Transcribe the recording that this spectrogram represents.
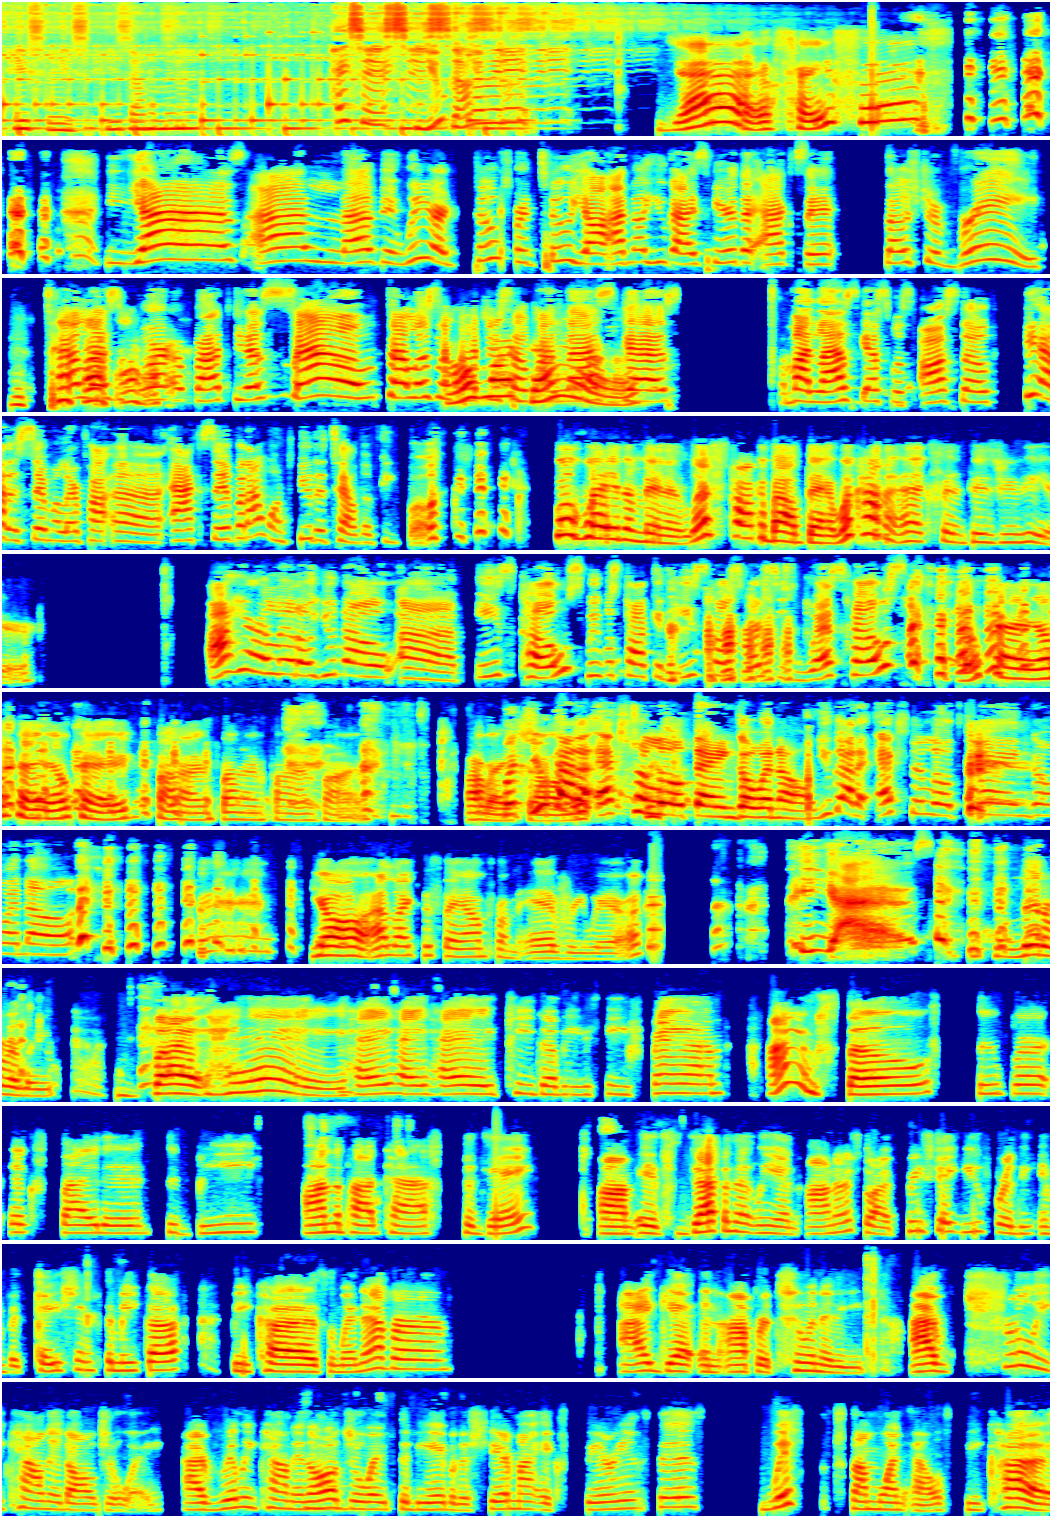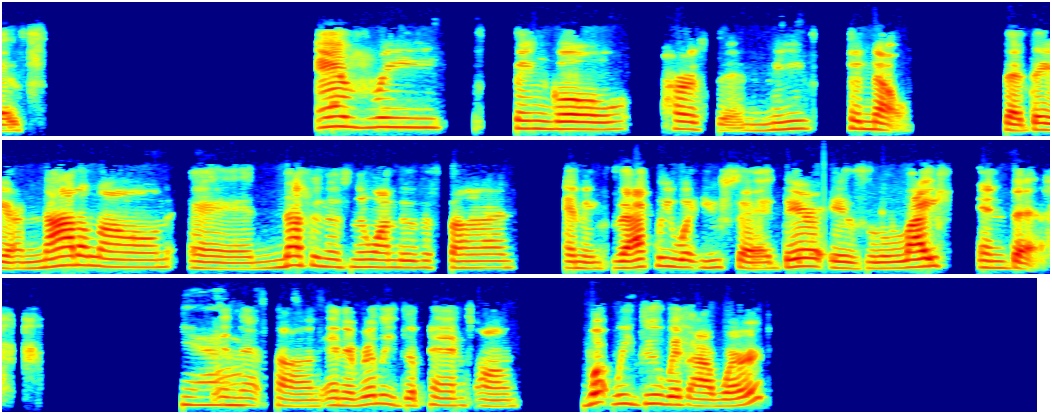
Hey sis, you got a minute? Hey sis, you got a minute? Yes. Hey, sis. Yes, I love it. We are two for two, y'all. I know you guys hear the accent. So, Shabri, tell us more about yourself. Tell us Oh about my yourself. My last God. guest, my last guest was also he had a similar uh, accent, but I want you to tell the people. Well, wait a minute. Let's talk about that. What kind of accent did you hear? I hear a little, you know, uh, East Coast. We was talking East Coast versus West Coast. Okay, okay, okay. Fine, fine, fine, fine. All right, But you y'all. got an extra little thing going on. You got an extra little thing going on. y'all, I like to say I'm from everywhere. Okay. Yes. literally. But hey, hey, hey, hey, TWT fam. I am so super excited to be on the podcast today. Um, it's definitely an honor. So I appreciate you for the invitation, Tamika, because whenever I get an opportunity, I truly count it all joy. I really count it all mm-hmm. joy to be able to share my experiences with someone else because every single person needs to know that they are not alone and nothing is new under the sun. And exactly what you said, there is life and death Yeah. in that tongue, and it really depends on what we do with our words.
